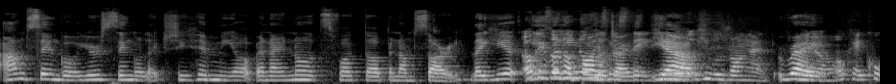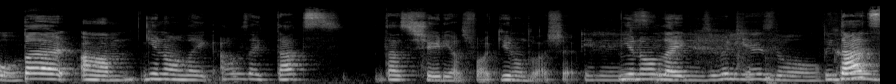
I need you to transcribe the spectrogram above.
I'm single, you're single. Like, she hit me up, and I know it's fucked up, and I'm sorry. Like, he, he Okay, even so he knew his apologized. mistake. He yeah. knew he was wrong at Right. You know. Okay, cool. But, um, you know, like, I was like, that's that's shady as fuck. You don't do that shit. it is. you know, it like- is. it really is though. Because That's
